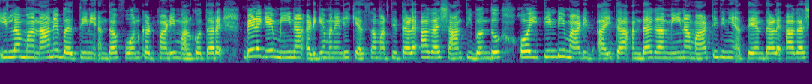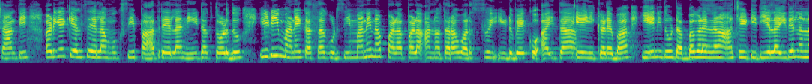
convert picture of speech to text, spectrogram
ಇಲ್ಲಮ್ಮ, ನಾನೇ ಬರ್ತೀನಿ ಅಂತ ಫೋನ್ ಕಟ್ ಮಾಡಿ ಮಲ್ಕೋತಾರೆ. ಬೆಳಗ್ಗೆ ಮೀನಾ ಅಡುಗೆ ಮನೆಯಲ್ಲಿ ಕೆಲಸ ಮಾಡ್ತಿರ್ತಾಳೆ ಆಗ ಶಾಂತಿ ಬಂದು ಹೋಯ್ ತಿಂಡಿ ಮಾಡಿದ ಆಯ್ತಾ? ಅಂದಾಗ, ಮೀನಾ ಮಾಡ್ತಿದ್ದೀನಿ ಅತ್ತೆ ಅಂತಾಳೆ. ಆಗ ಶಾಂತಿ ಅಡುಗೆ ಕೆಲಸ ಎಲ್ಲ ಮುಗಿಸಿ, ಪಾತ್ರೆ ಎಲ್ಲ ನೀಟಾಗಿ ತೊಳೆದು, ಇಡೀ ಮನೆ ಕಸ ಗುಡಿಸಿ, ಮನೆನ ಪಳಪಳ ಅನ್ನೋ ಥರ ಒರೆಸಿ ಇಡಬೇಕು, ಆಯ್ತಾ? ಏ, ಈ ಕಡೆ ಬಾ. ಏನಿದು? ಡಬ್ಬಗಳೆಲ್ಲ ಆಚೆ ಇಟ್ಟಿದೆಯಲ್ಲ ಇದೆಲ್ಲ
